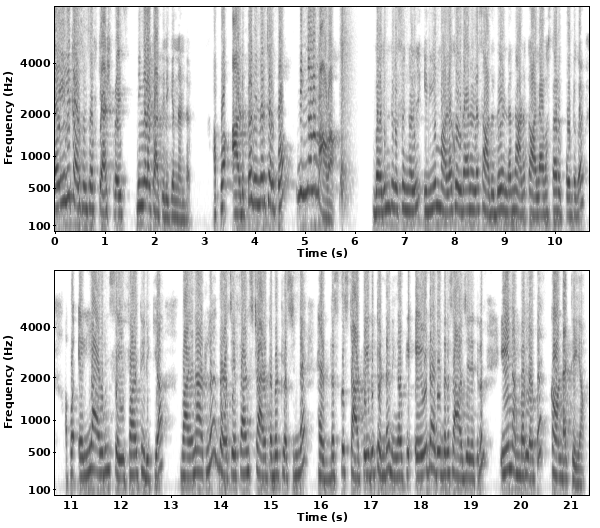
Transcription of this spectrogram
daily thousands of cash prize നിങ്ങളെ കാത്തിരിക്കുന്നുണ്ട്. അപ്പോ അടുത്ത വിന്നർ ചിലപ്പോ നിങ്ങളും ആവാം. വരും ദിവസങ്ങളിൽ ഇനിയും മഴ കൂടാനുള്ള സാധ്യതയുണ്ടെന്നാണ് കാലാവസ്ഥാ റിപ്പോർട്ടുകൾ അപ്പൊ എല്ലാവരും സേഫ് ആയിട്ട് ഇരിക്കുക വയനാട്ടിൽ ബോച്ചെ ഫാൻസ് ചാരിറ്റബിൾ ട്രസ്റ്റിന്റെ ഹെൽപ്പ് ഡെസ്ക് സ്റ്റാർട്ട് ചെയ്തിട്ടുണ്ട്. നിങ്ങൾക്ക് ഏത് അടിയന്തര സാഹചര്യത്തിലും ഈ നമ്പറിലോട്ട് കോൺടാക്ട് ചെയ്യാം.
